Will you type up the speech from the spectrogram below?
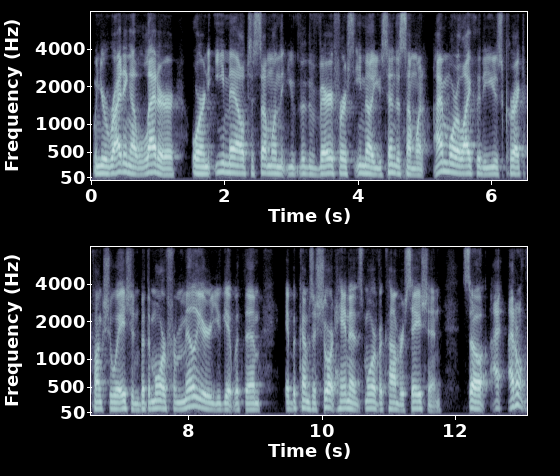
When you're writing a letter or an email to someone that you the very first email you send to someone, I'm more likely to use correct punctuation. But the more familiar you get with them, it becomes a shorthand and it's more of a conversation. So I, I don't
